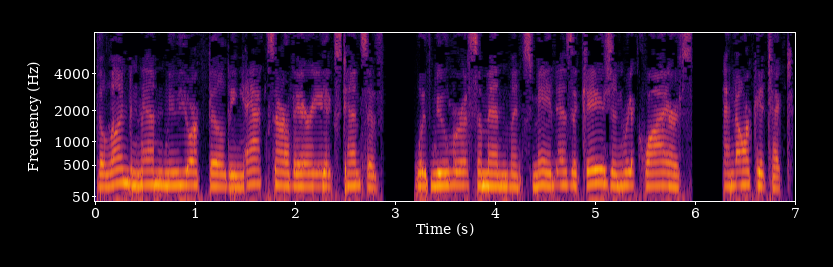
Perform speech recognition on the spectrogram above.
The London and New York building acts are very extensive, with numerous amendments made as occasion requires. An architect,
